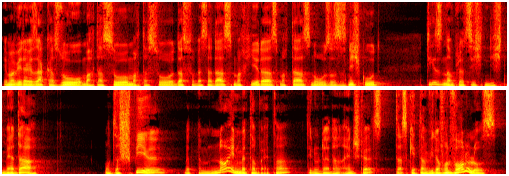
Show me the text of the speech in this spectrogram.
immer wieder gesagt hast, so, mach das so, mach das so, das verbessert das, mach hier das, mach das, no, so ist es nicht gut, die sind dann plötzlich nicht mehr da. Und das Spiel mit einem neuen Mitarbeiter, den du da dann einstellst, das geht dann wieder von vorne los.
